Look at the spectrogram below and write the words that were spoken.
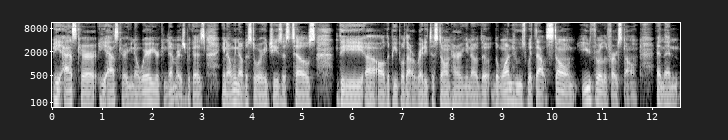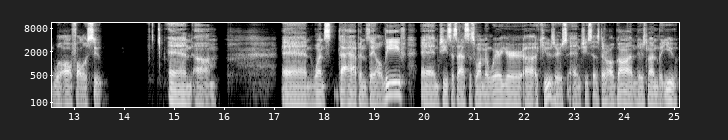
he asked her, he asked her, you know, where are your condemners? Because, you know, we know the story. Jesus tells the, uh, all the people that were ready to stone her, you know, the, the one who's without stone, you throw the first stone and then we'll all follow suit. And, um, And once that happens, they all leave. And Jesus asks this woman, Where are your uh, accusers? And she says, They're all gone. There's none but you.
